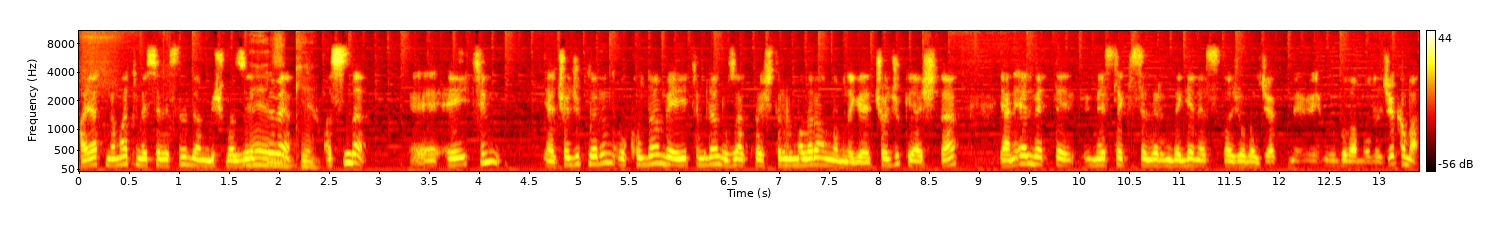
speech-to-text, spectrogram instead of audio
Hayat memat meselesine dönmüş vaziyette ve ki. aslında e, eğitim, yani çocukların okuldan ve eğitimden uzaklaştırılmaları anlamına geliyor. Çocuk yaşta yani elbette meslek liselerinde gene staj olacak, uygulama olacak ama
